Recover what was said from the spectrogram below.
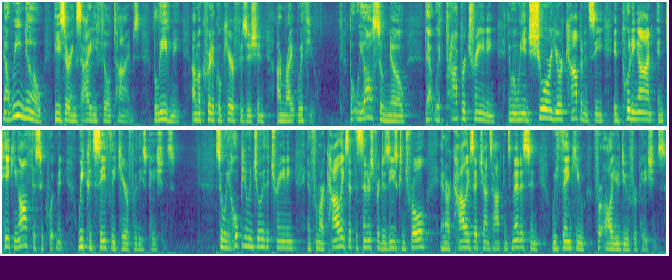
Now, we know these are anxiety filled times. Believe me, I'm a critical care physician, I'm right with you. But we also know that with proper training and when we ensure your competency in putting on and taking off this equipment, we could safely care for these patients. So we hope you enjoy the training. And from our colleagues at the Centers for Disease Control and our colleagues at Johns Hopkins Medicine, we thank you for all you do for patients.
